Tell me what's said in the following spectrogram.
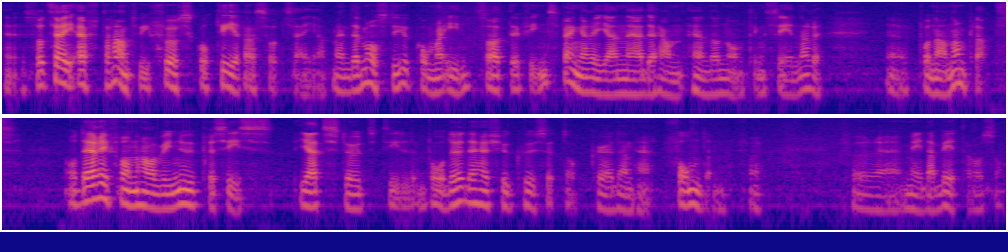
eh, så att säga efterhand. Vi förskotterar så att säga. Men det måste ju komma in så att det finns pengar igen när det händer någonting senare eh, på en annan plats. Och därifrån har vi nu precis gett stöd till både det här sjukhuset och eh, den här fonden för, för medarbetare och sånt.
